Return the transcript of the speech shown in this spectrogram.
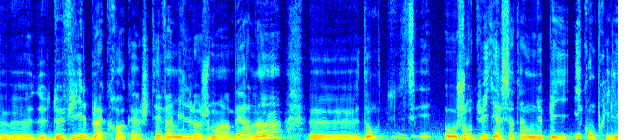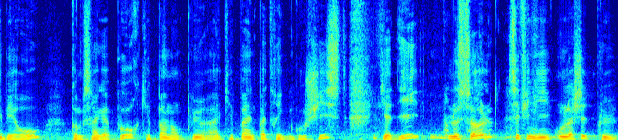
euh, de, villes. BlackRock a acheté 20 000 logements à Berlin. donc aujourd'hui, il y a un certain nombre de pays, y compris libéraux, comme Singapour, qui n'est pas non plus qui est pas une patrie gauchiste, qui a dit le sol, c'est fini, on ne l'achète plus.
